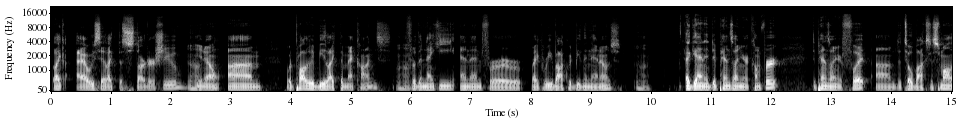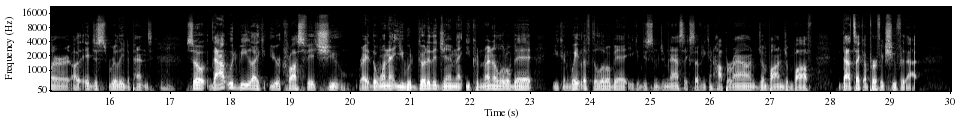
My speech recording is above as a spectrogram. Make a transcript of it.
like I always say, like the starter shoe. Uh-huh. You know, um, would probably be like the Metcons Uh-huh. for the Nike, and then for like Reebok would be the Nanos. Uh-huh. again, it depends on your comfort, depends on your foot. Um, the toe box is smaller. Uh, it just really depends. Mhm. So that would be like your CrossFit shoe, right? The one that you would go to the gym that you can run a little bit, you can weightlift a little bit, you can do some gymnastic stuff, you can hop around, jump on, jump off. That's like a perfect shoe for that.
